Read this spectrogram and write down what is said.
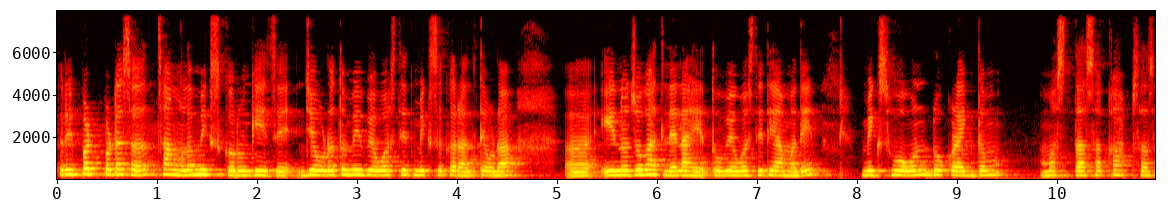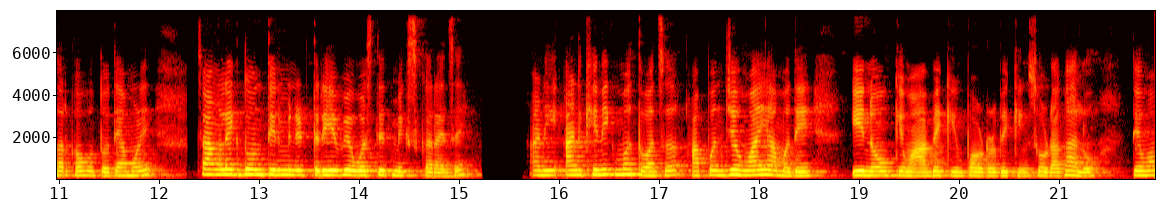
तर हे पटपट असं चांगलं मिक्स करून घ्यायचं आहे जेवढं तुम्ही व्यवस्थित मिक्स कराल तेवढा इनो जो घातलेला आहे तो व्यवस्थित यामध्ये मिक्स होऊन ढोकळा एकदम मस्त असा कापसासारखा होतो. त्यामुळे चांगलं एक दोन तीन मिनिट तरी हे व्यवस्थित मिक्स करायचं आहे आणि आणखीन एक महत्त्वाचं आपण जेव्हा यामध्ये इनो किंवा बेकिंग पावडर बेकिंग सोडा घालो तेव्हा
